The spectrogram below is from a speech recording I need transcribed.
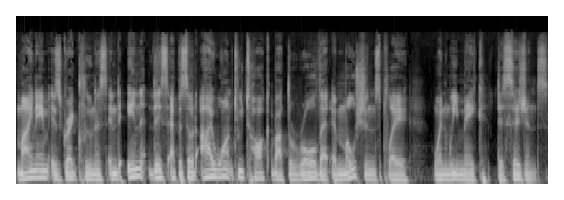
My name is Gregg Clunis, and in this episode, I want to talk about the role that emotions play when we make decisions.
